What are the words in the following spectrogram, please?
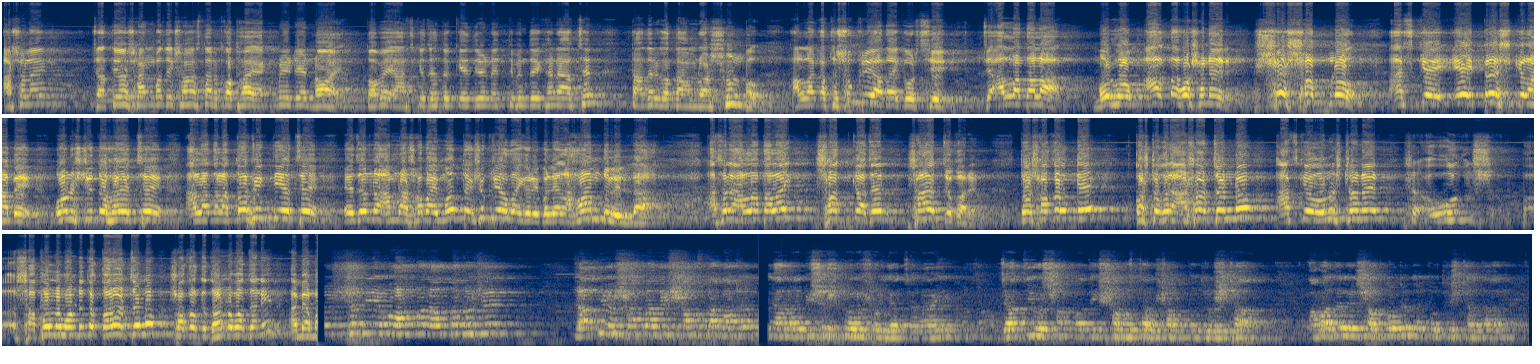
আসলে জাতীয় সাংবাদিক সংস্থার কথা এক মিনিটে নয়, তবে আজকে যেহেতু কেন্দ্রীয় নেতৃবৃন্দ এখানে আছেন, তাদের কথা আমরা শুনব। আল্লাহর কাছে শুক্রিয়া আদায় করছি যে আল্লাহ তালা মরহুম আলতা হোসেনের শেষ স্বপ্ন আজকে এই প্রেস ক্লাবে অনুষ্ঠিত হয়েছে। আল্লাহ তালা তৌফিক দিয়েছে, এজন্য আমরা সবাই মন থেকে শুক্রিয়া আদায় করি বলি আলহামদুলিল্লাহ। আসলে আল্লাহ তালাই সৎ কাজের সাহায্য করেন। তো সকলকে কষ্ট করে আসার জন্য, আজকে অনুষ্ঠানের সাফল্যমণ্ডিত করার জন্য সকলকে ধন্যবাদ জানি আমি আমার জাতীয় সাংবাদিক সংস্থা গঠন আমরা বিশেষ করে ফরিয়াদ জানাই, জাতীয় সাংবাদিক সংস্থার সর্বদ্রষ্টা আমাদের এই সংগঠনের প্রতিষ্ঠাতা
